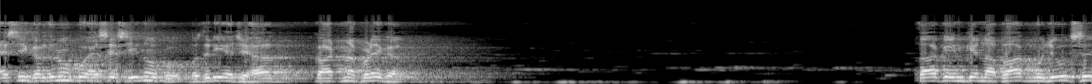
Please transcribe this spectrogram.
ایسی گردنوں کو، ایسے سینوں کو بدریہ جہاد کاٹنا پڑے گا۔ تاکہ ان کے ناپاک وجود سے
